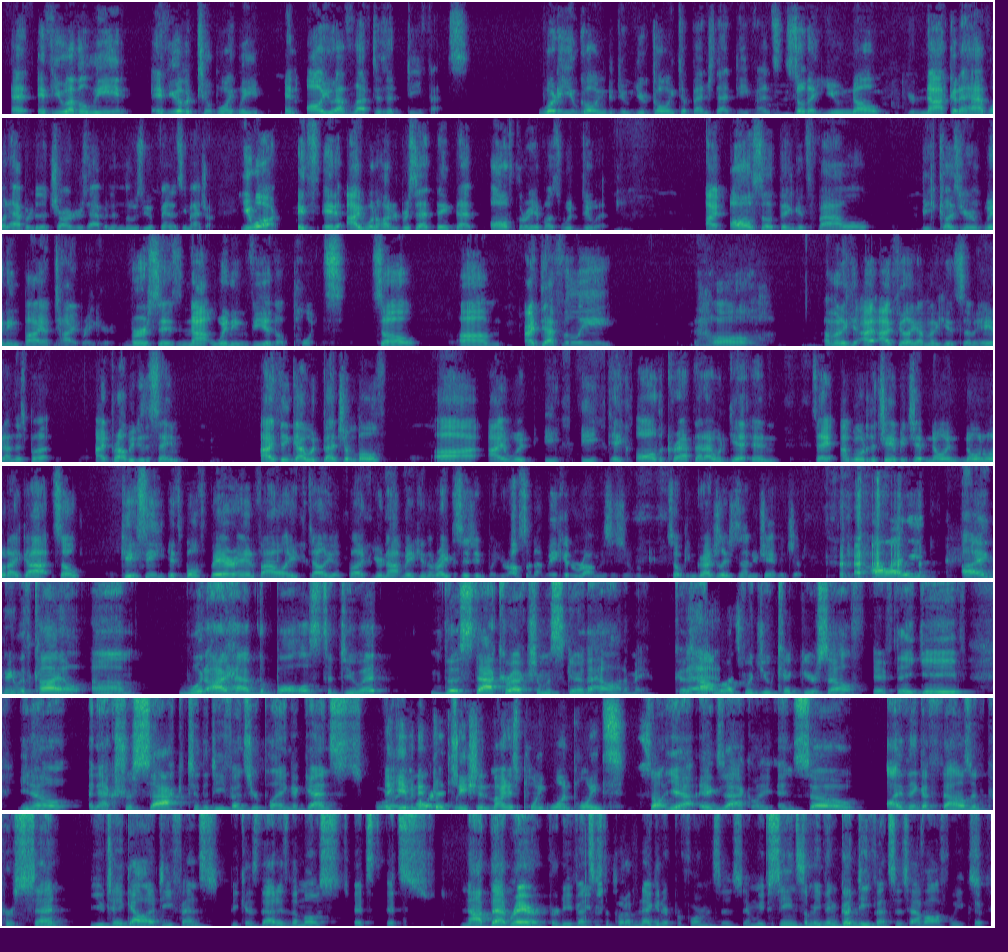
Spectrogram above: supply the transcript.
eh, if you have a lead, if you have a two point lead and all you have left is a defense, what are you going to do? You're going to bench that defense so that you know you're not going to have what happened to the Chargers happen and lose you a fantasy matchup. You are. It's it. I 100% think that all three of us would do it. I also think it's foul because you're winning by a tiebreaker versus not winning via the points. So um, I definitely, oh, I'm gonna. Get, I, I feel like I'm gonna get some hate on this, but I'd probably do the same. I think I would bench them both. Uh, I would eat, eat, take all the crap that I would get, and say I'm going to the championship, knowing knowing what I got. So Casey, it's both fair and foul. I hate to tell you, but you're not making the right decision, but you're also not making a wrong decision. So congratulations on your championship. I I agree with Kyle. Um, would I have the balls to do it? The stat correction would scare the hell out of me. Because how much would you kick yourself if they gave, you know, an extra sack to the defense you're playing against? Or They gave an yardage? incompletion minus 0.1 points. So yeah, exactly. And so I think a thousand percent you take out a defense because that is the most it's it's not that rare for defenses to put up negative performances. And we've seen some even good defenses have off weeks. Yep.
